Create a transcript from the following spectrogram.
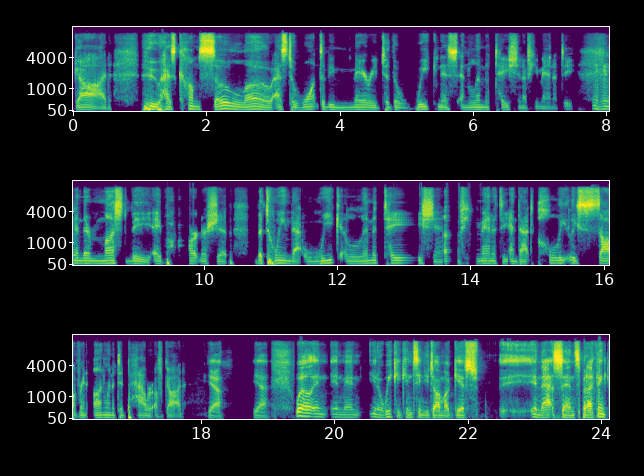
god who has come so low as to want to be married to the weakness and limitation of humanity mm-hmm. and there must be a partnership between that weak limitation of humanity and that completely sovereign unlimited power of God yeah. Yeah. Well, and and man, you know, we could continue talking about gifts in that sense, but I think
